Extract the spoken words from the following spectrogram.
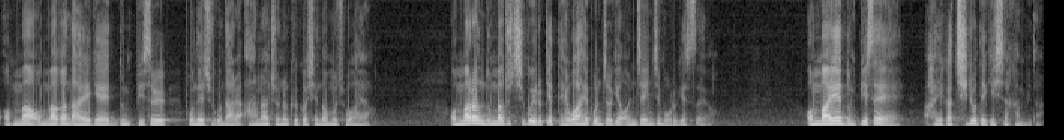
엄마, 엄마가 나에게 눈빛을 보내주고 나를 안아주는 그것이 너무 좋아요. 엄마랑 눈 마주치고 이렇게 대화해 본 적이 언제인지 모르겠어요. 엄마의 눈빛에 아이가 치료되기 시작합니다.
